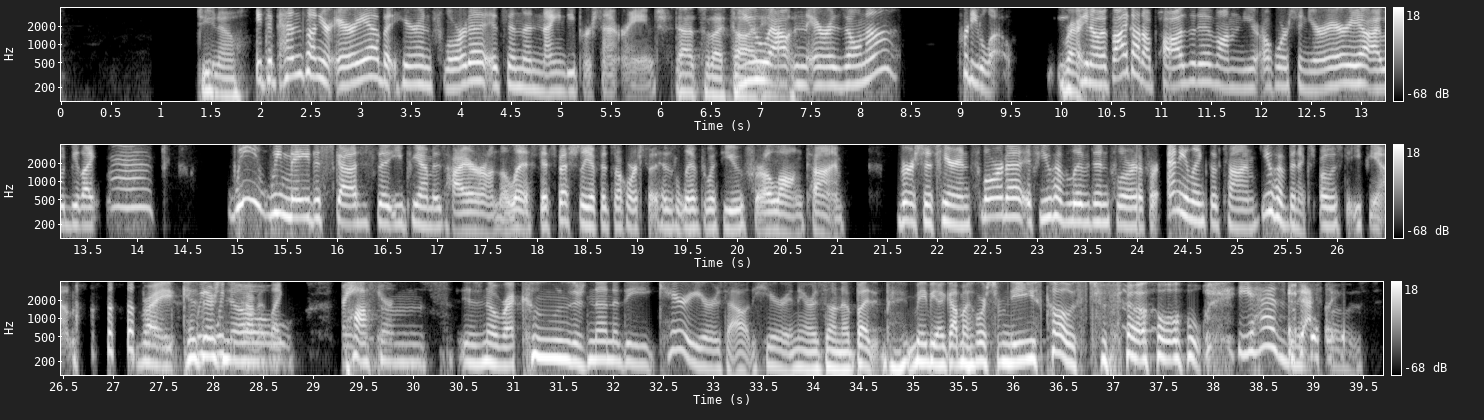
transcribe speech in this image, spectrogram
Do you know? it depends on your area, but here in Florida, it's in the 90% range. That's what I thought. you yeah. out in Arizona, pretty low. Right. You know, if I got a positive on your, a horse in your area, I would be like, mm, we we may discuss that EPM is higher on the list, especially if it's a horse that has lived with you for a long time. Versus here in Florida, if you have lived in Florida for any length of time, you have been exposed to EPM. right because there's we just have it, no like, right here. possums there's no raccoons there's none of the carriers out here in arizona but maybe i got my horse from the east coast so he has been Exactly. exposed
